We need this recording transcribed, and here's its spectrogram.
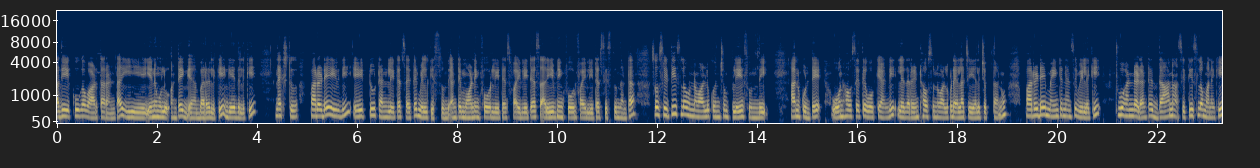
అది ఎక్కువగా వాడతారంట ఈ ఎనుములు అంటే బర్రెలకి గేదెలకి. నెక్స్ట్ పర్ డే ఇది ఎయిట్ టు టెన్ లీటర్స్ అయితే మిల్క్ ఇస్తుంది. అంటే morning four litres five litres or evening four five litres ఇస్తుందంట. సో సిటీస్లో ఉన్న వాళ్ళు కొంచెం ప్లేస్ ఉంది అనుకుంటే ఓన్ హౌస్ అయితే ఓకే అండి. లేదా రెంట్ హౌస్ ఉన్న వాళ్ళు కూడా ఎలా చేయాలో చెప్తాను. పర్ డే మెయింటెనెన్స్ వీళ్ళకి టూ హండ్రెడ్ అంటే దానా సిటీస్లో మనకి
